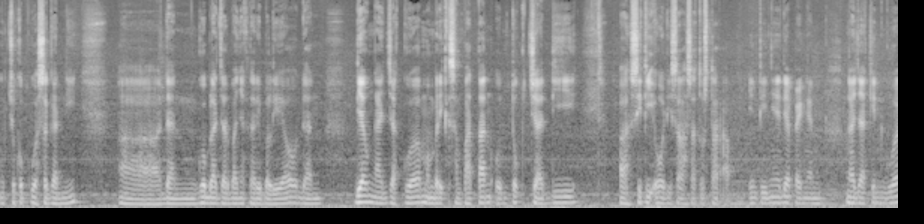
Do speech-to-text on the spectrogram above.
yang cukup gue segani uh, dan gue belajar banyak dari beliau. Dan dia mengajak gue memberi kesempatan untuk jadi uh, CTO di salah satu startup. Intinya dia pengen ngajakin gue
